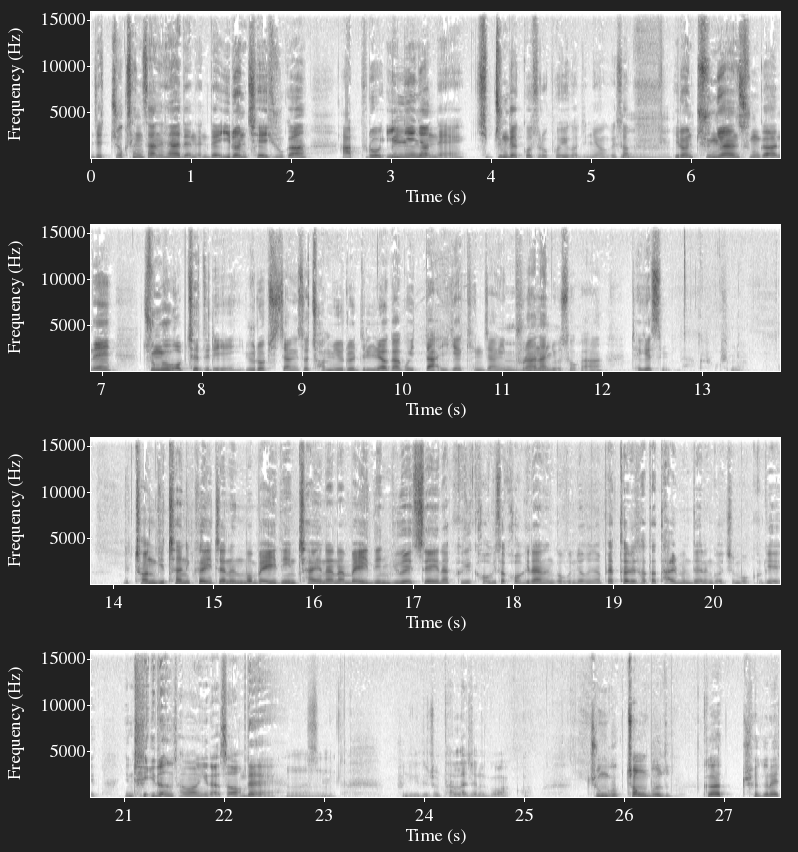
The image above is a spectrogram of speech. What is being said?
이제 쭉 생산을 해야 되는데 이런 제휴가 앞으로 1, 2년 내에 집중될 것으로 보이거든요. 그래서 음. 이런 중요한 순간에 중국 업체들이 유럽 시장에서 점유율을 늘려가고 있다. 이게 굉장히 음. 불안한 요소가 되겠습니다. 그렇군요. 전기차니까 이제는 뭐 메이드 인 차이나나 메이드 인 USA나 그게 거기서 거기라는 거군요. 그냥 배터리 사다 달면 되는 거지. 뭐 그게 이제 이런 상황이라서 네, 음, 맞습니다. 분위기도 좀 달라지는 것 같고. 중국 정부가 최근에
